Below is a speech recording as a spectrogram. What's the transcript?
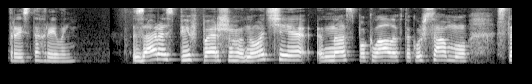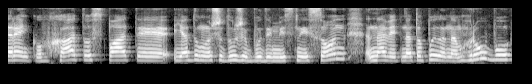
300 гривень. Зараз пів першого ночі нас поклали в таку ж саму стареньку хату спати. Я думаю, що дуже буде міцний сон. Навіть натопили нам грубу.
